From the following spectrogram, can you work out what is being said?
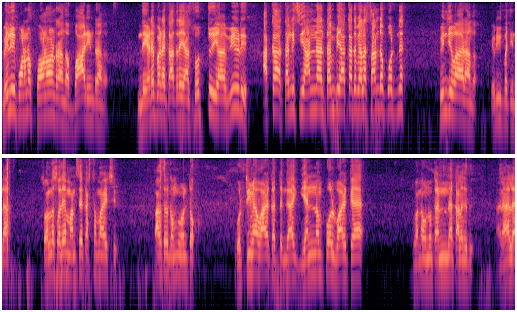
வெளியே போனோன்னா போனோன்றாங்க பாடின்றாங்க. இந்த இடப்பேட காத்துல என் சொத்து என் வீடு அக்கா தங்கச்சி அண்ணன் தம்பி அக்கா தம்பி எல்லாம் சண்டை போட்டுன்னு பிஞ்சு வாடுறாங்க எப்படி பார்த்தீங்களா சொல்ல சொல்ல மனசே கஷ்டமாயிடுச்சு. பார்க்கறது கம்முன்னு வந்துட்டோம். ஒற்றுமையாக வாழ கற்றுங்க எண்ணம் போல் வாழ்க்கை. சொன்னால் ஒன்றும் கண்ணு தான் கலங்குது. அதனால்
